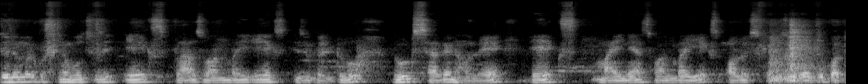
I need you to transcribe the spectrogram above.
দুই নম্বর কোশ্চেনে বলছে যে x plus one by x equal to root seven হলে x minus one by x whole square equal to কত?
